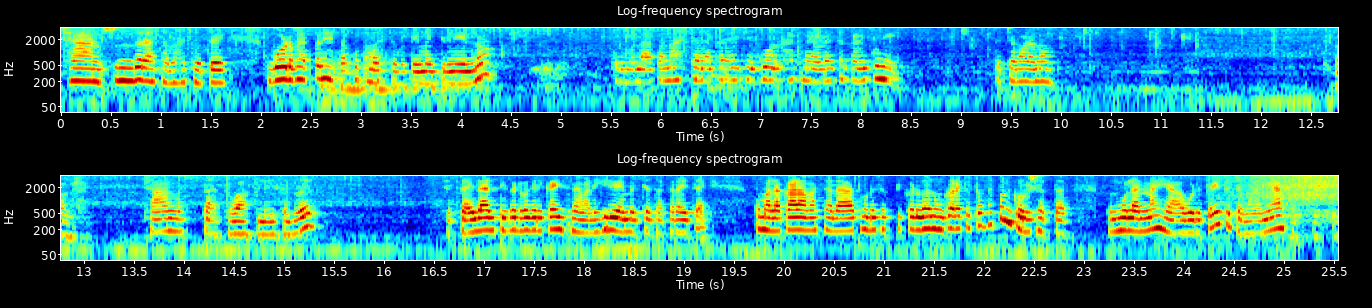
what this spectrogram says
छान सुंदर असा भात होतोय. गोड भात पण ह्याचा खूप मस्त होते मैत्रिणींना. तर मला आता नाश्त्याला करायचे गोड खात नाही एवढ्या सकाळी कुणी. त्याच्यामुळे मग बघा. छान मस्त असं वाफलंय सगळं. काही लाल तिखट वगैरे काहीच नाही. मला हिरव्या मिरच्याचा करायचा आहे तुम्हाला काळा मसाला थोडंसं तिखट घालून करायचं तसं पण करू शकतात पण मुलांना हे आवडतं आहे त्याच्यामुळे मी असंच करते.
